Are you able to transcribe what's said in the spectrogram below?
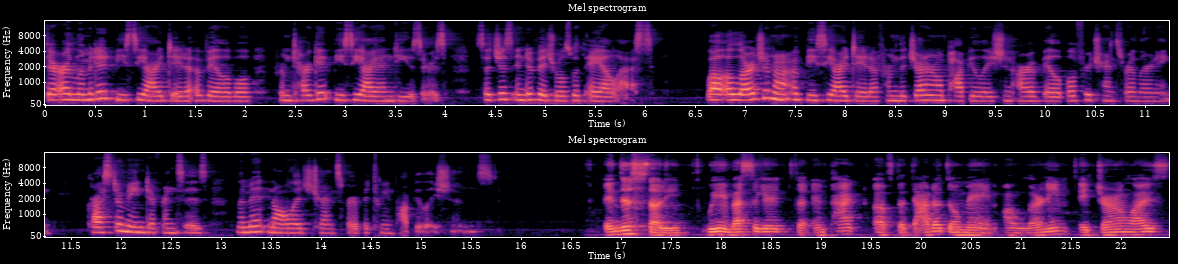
there are limited BCI data available from target BCI end users, such as individuals with ALS, while a large amount of BCI data from the general population are available for transfer learning. Cross domain differences limit knowledge transfer between populations. In this study, we investigate the impact of the data domain on learning a generalized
